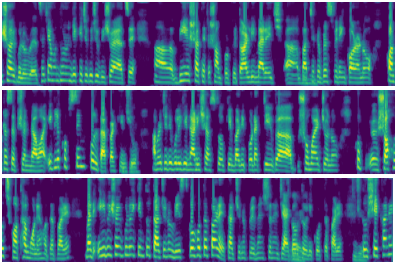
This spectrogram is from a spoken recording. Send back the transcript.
বিষয়গুলো রয়েছে যেমন ধরুন যে কিছু কিছু বিষয় আছে বিয়ের সাথে এটা সম্পর্কিত আর্লি ম্যারেজ বাচ্চাকে ব্রেস্ট ফিডিং করানো কন্ট্রাসেপশন নেওয়া এগুলো খুব সিম্পল ব্যাপার কিন্তু। আমরা যদি বলি যে নারী স্বাস্থ্য কিংবা রিপ্রোডাক্টিভ সময়ের জন্য খুব সহজ কথা মনে হতে পারে। বাট এই বিষয়গুলোই কিন্তু তার জন্য রিস্কও হতে পারে তার জন্য প্রিভেনশনের জায়গাও তৈরি করতে পারে। তো সেখানে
